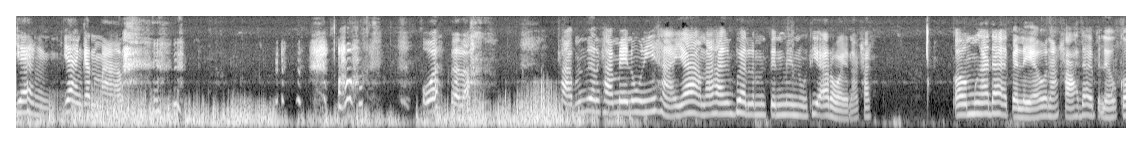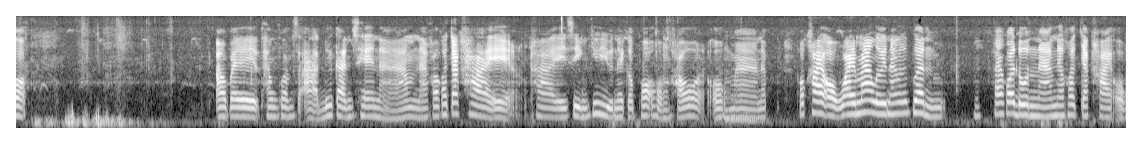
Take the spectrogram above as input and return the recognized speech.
แย่งแย่งกันมา โอ้ยแต่ละค่ะเพื่อนๆคะเมนูนี้หายากนะคะเพื่อนๆแล้วมันเป็นเมนูที่อร่อยนะคะ ก็เมื่อได้ไปแล้วนะคะ ได้ไปแล้วก็ เอาไปทำความสะอาดด้วยการแช่น้ำนะเขาก็จะคายคายสิ่งที่อยู่ในกระเพาะของเขาออกมานะเขาคายออกไวมากเลยนะเพื่อนๆถ้าเขาโดนน้ำเนี่ยเขาจะคายออก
